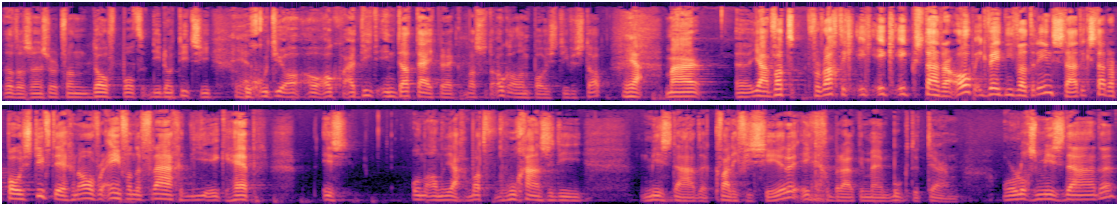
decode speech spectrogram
dat- was een soort van doofpot, die notitie. Hoe goed die ook uit die, in dat tijdperk was het ook al een positieve stap. Ja. Maar eh, ja, wat verwacht ik? Ik, ik? ik sta daar open. Ik weet niet wat erin staat. Ik sta daar positief tegenover. Een van de vragen die ik heb is onder andere, ja, wat, hoe gaan ze die misdaden kwalificeren? Ik gebruik in mijn boek de term oorlogsmisdaden.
